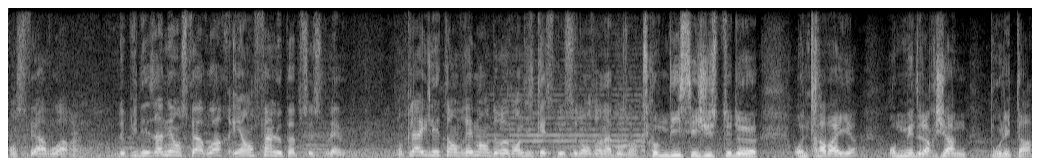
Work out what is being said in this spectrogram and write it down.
on se fait avoir. Depuis des années, on se fait avoir et enfin le peuple se soulève. Donc là, il est temps vraiment de revendiquer ce dont on a besoin. Ce qu'on dit, c'est juste de. On travaille, on met de l'argent pour l'État,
